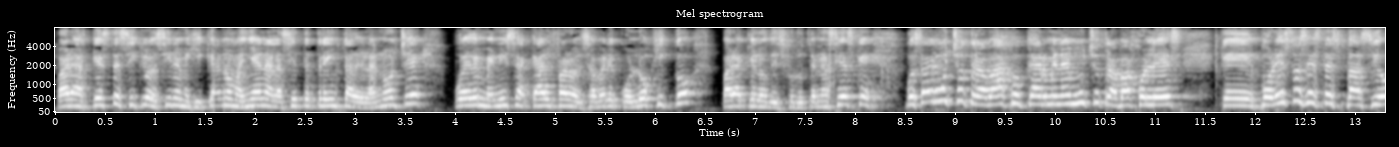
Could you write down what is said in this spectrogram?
para que este ciclo de cine mexicano mañana a las 7.30 de la noche pueden venirse acá al Faro del Saber Ecológico para que lo disfruten. Así es que, pues hay mucho trabajo, Carmen, hay mucho trabajo, Les, que por eso es este espacio,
